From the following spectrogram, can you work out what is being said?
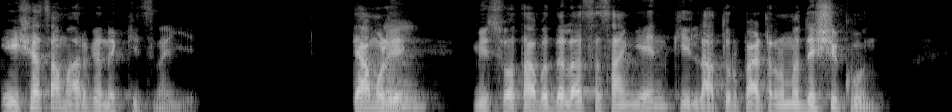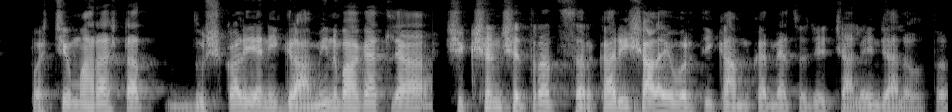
यशाचा मार्ग नक्कीच नाहीये. त्यामुळे मी स्वतःबद्दल असं सांगेन, की लातूर पॅटर्नमध्ये शिकून पश्चिम महाराष्ट्रात दुष्काळी आणि ग्रामीण भागातल्या शिक्षण क्षेत्रात सरकारी शाळेवरती काम करण्याचं जे चॅलेंज आलं होतं,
